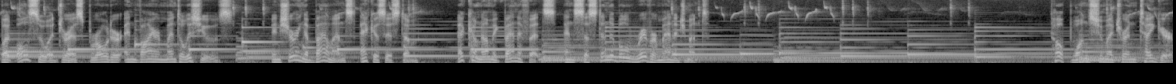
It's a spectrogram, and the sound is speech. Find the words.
but also address broader environmental issues, ensuring a balanced ecosystem economic benefits, and sustainable river management. Top 1 Sumatran Tiger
